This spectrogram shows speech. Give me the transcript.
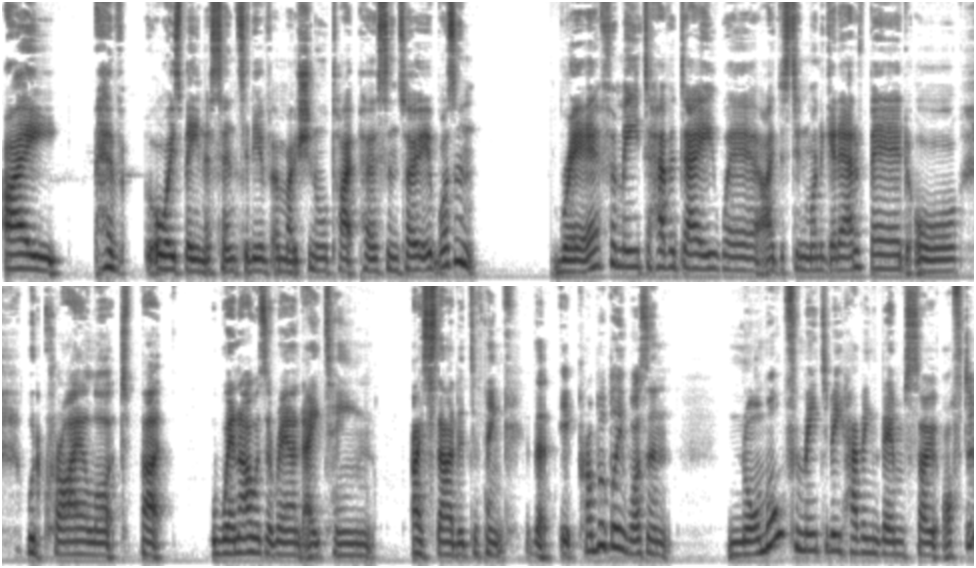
I have always been a sensitive, emotional type person, so it wasn't rare for me to have a day where I just didn't want to get out of bed or would cry a lot. But when I was around 18, I started to think that it probably wasn't normal for me to be having them so often.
